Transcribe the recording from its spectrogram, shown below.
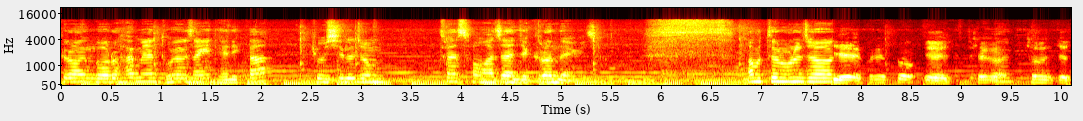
그런 거를 하면 동영상이 되니까 교실을 좀 트랜스폼 하자 이제 그런 내용이죠. 아무튼 오늘 저 예, 그래서, 예, 제가, 저는 이제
